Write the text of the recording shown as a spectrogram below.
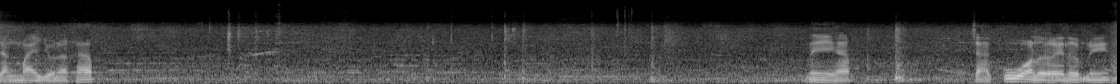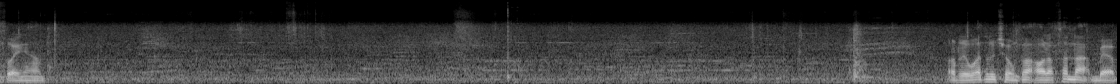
ยังใหม่อยู่นะครับ นี่ครับจากกั้วเลยรูปนี้สวยงาม หรือว่าท่านผู้ชมก็เอาลักษณะแบบ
